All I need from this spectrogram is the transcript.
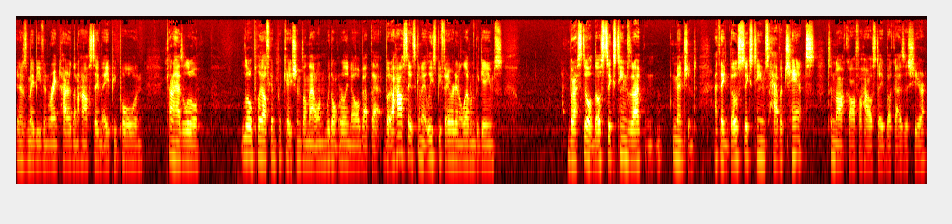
and is maybe even ranked higher than Ohio State in the AP poll and kind of has a little little playoff implications on that one. We don't really know about that. But Ohio State's going to at least be favored in 11 of the games. But I still, those six teams that I mentioned, I think those six teams have a chance to knock off Ohio State Buckeyes this year.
